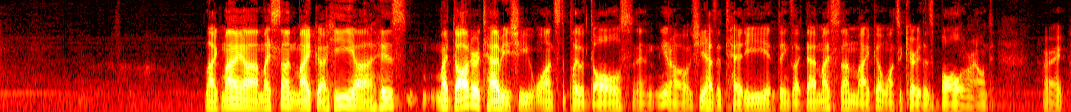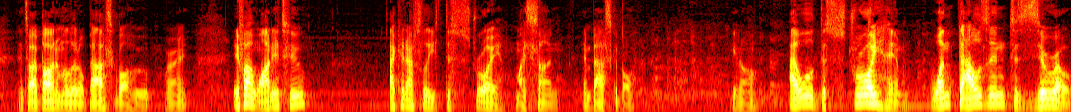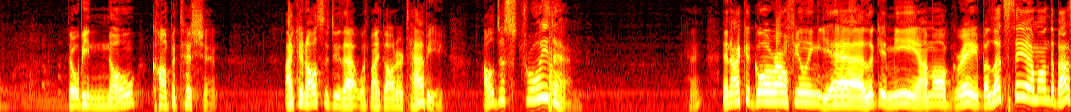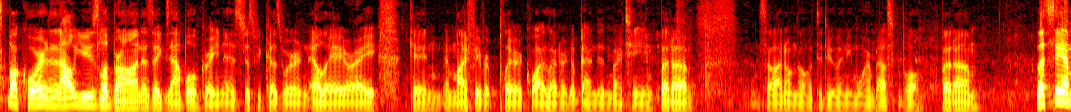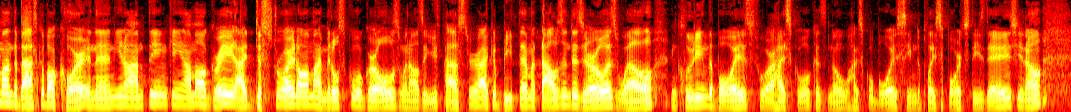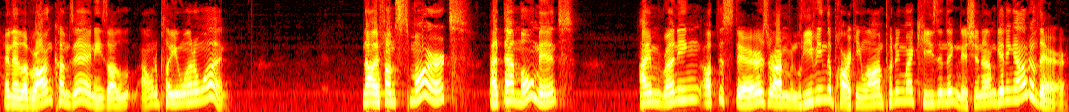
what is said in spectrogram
Like my uh, my son Micah, he uh, his my daughter Tabby, she wants to play with dolls, and you know she has a teddy and things like that. My son Micah wants to carry this ball around, right? And so I bought him a little basketball hoop, right? If I wanted to, I could absolutely destroy my son in basketball. You know, I will destroy him 1,000 to zero. There will be no competition. I can also do that with my daughter Tabby. I'll destroy them. Okay? And I could go around feeling, yeah, look at me, I'm all great. But let's say I'm on the basketball court, and then I'll use LeBron as an example of greatness just because we're in LA, right? Okay, and, and my favorite player, Kawhi Leonard, abandoned my team. But um, so I don't know what to do anymore in basketball. But um, let's say I'm on the basketball court and then, you know, I'm thinking I'm all great. I destroyed all my middle school girls when I was a youth pastor. I could beat them a thousand to zero as well, including the boys who are high school, because no high school boys seem to play sports these days, you know. And then LeBron comes in, he's all, I want to play you one on one. Now, if I'm smart at that moment, I'm running up the stairs or I'm leaving the parking lot, I'm putting my keys in the ignition, and I'm getting out of there.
